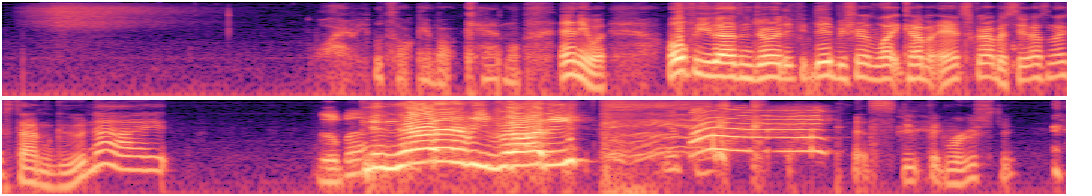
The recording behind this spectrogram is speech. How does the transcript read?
Why are people talking about camel? Anyway, hopefully you guys enjoyed. If you did, be sure to like, comment, and subscribe. I'll see you guys next time. Good night. Goodbye. Good night, everybody. Goodbye. That stupid rooster.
